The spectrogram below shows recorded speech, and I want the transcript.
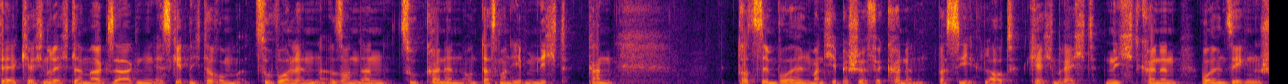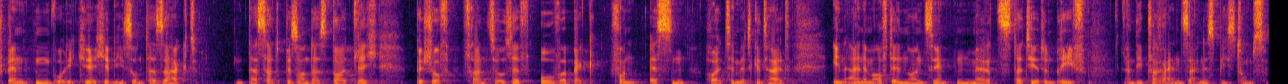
Der Kirchenrechtler mag sagen, es geht nicht darum zu wollen, sondern zu können und dass man eben nicht kann. Trotzdem wollen manche Bischöfe können, was sie laut Kirchenrecht nicht können, wollen Segen spenden, wo die Kirche dies untersagt. Das hat besonders deutlich Bischof Franz Josef Overbeck von Essen heute mitgeteilt, in einem auf den 19. März datierten Brief an die Pfarreien seines Bistums.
